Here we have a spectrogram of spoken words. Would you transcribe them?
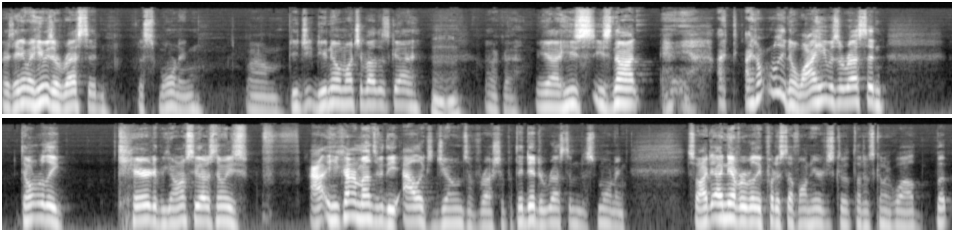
Anyway, he was arrested this morning. Um, did you do you know much about this guy? mm Okay, yeah, he's he's not. I, I don't really know why he was arrested. Don't really care to be honest with you. I just know he's he kind of reminds me of the Alex Jones of Russia, but they did arrest him this morning. So I, I never really put his stuff on here just because I thought it was kind of wild. But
